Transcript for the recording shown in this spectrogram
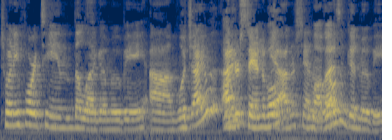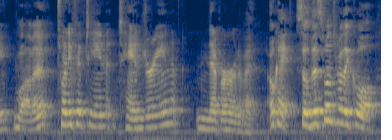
2014, the Lego Movie, um, which I I- Understandable. yeah, understandable. Love that it. was a good movie. Love it. 2015, Tangerine, never heard of it. Okay, so this one's really cool.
